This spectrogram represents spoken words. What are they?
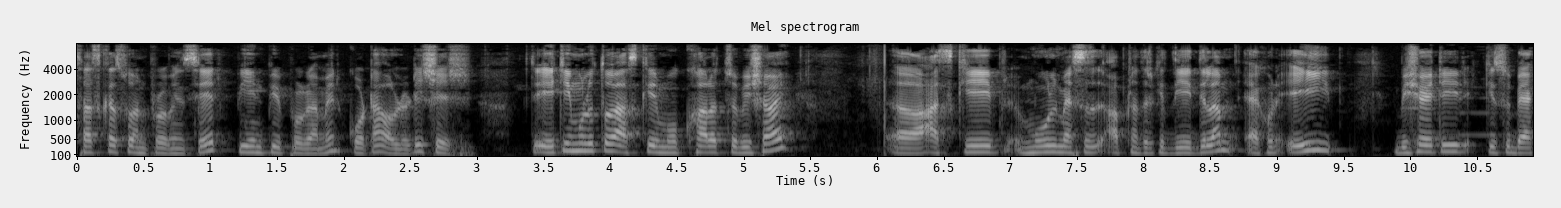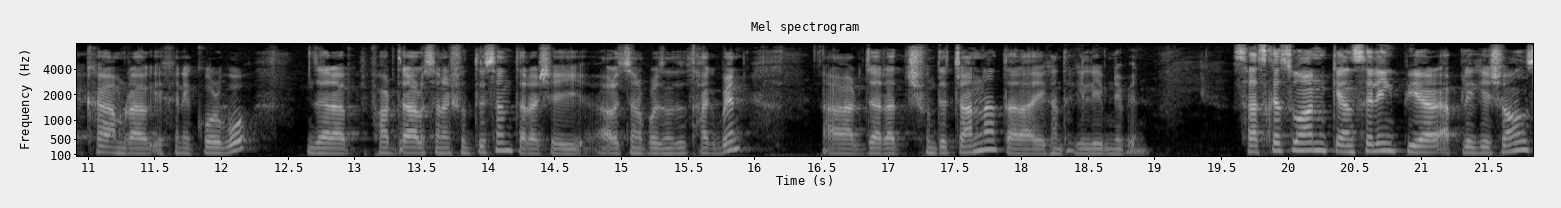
সাসকাসওয়ান প্রভিন্সের পিএনপি প্রোগ্রামের কোটা অলরেডি শেষ। তো এটি মূলত আজকের মুখ্য আলোচ্য বিষয়। আজকে মূল মেসেজ আপনাদেরকে দিয়ে দিলাম। এখন এই বিষয়টির কিছু ব্যাখ্যা আমরা এখানে করব। যারা ফার্দার আলোচনা শুনতে চান, তারা সেই আলোচনা পর্যন্ত থাকবেন। আর যারা শুনতে চান না, তারা এখান থেকে লিভ নেবেন। Saskatchewan cancelling peer applications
